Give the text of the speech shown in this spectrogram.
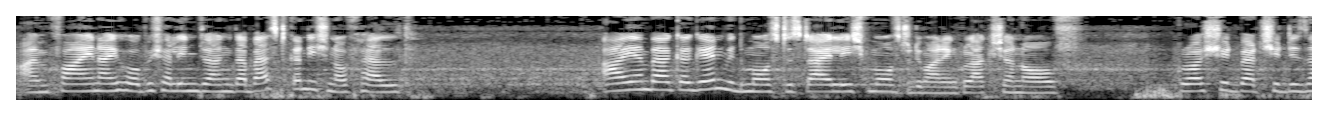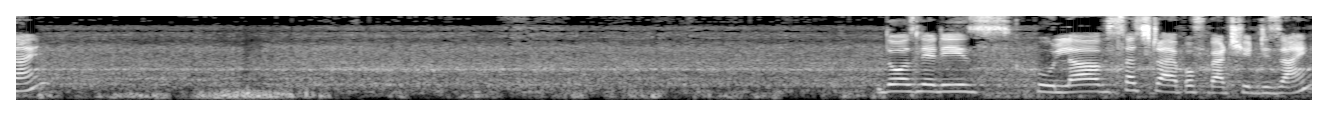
I'm fine. I hope you shall enjoying the best condition of health. I am back again with most stylish, most demanding collection of crochet bedsheet design. Those ladies who love such type of bedsheet design.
